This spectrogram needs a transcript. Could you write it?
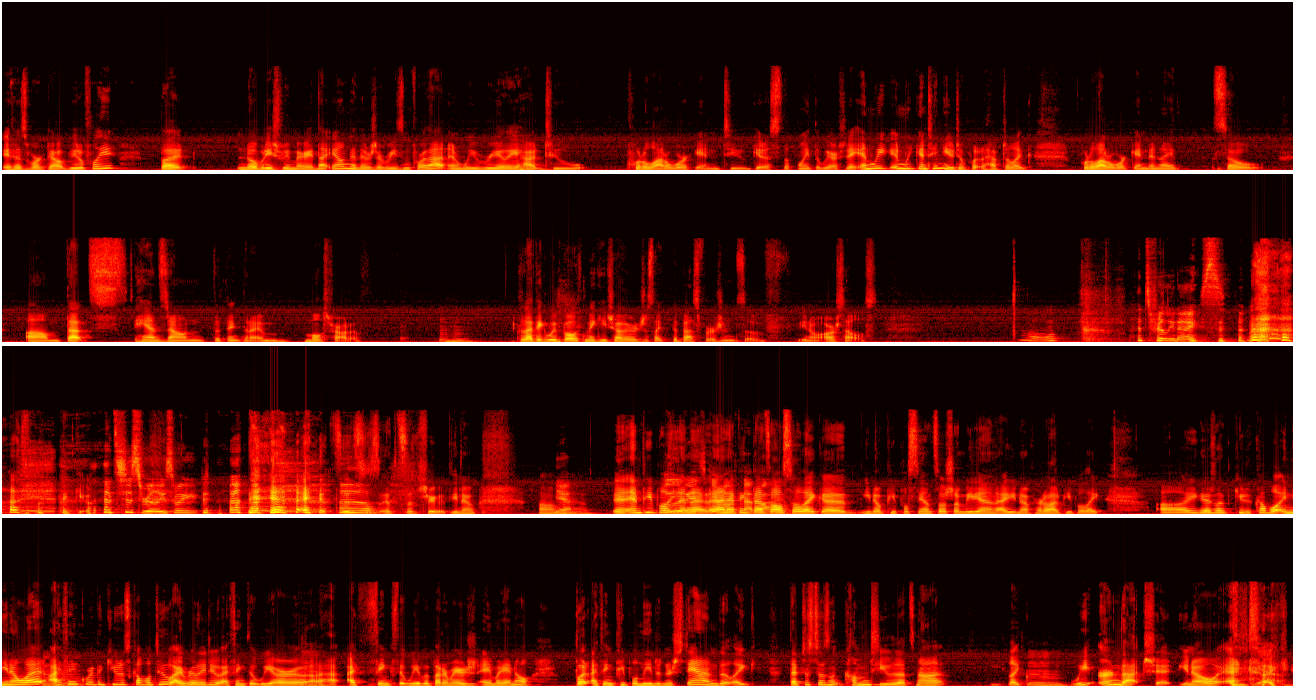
it has worked out beautifully. But nobody should be married that young, and there's a reason for that. And we really mm-hmm. had to put a lot of work in to get us to the point that we are today. And we and we continue to put have to like put a lot of work in. And I so um, that's hands down the thing that I'm most proud of. Because mm-hmm. I think we both make each other just like the best versions of you know ourselves. Oh, that's really nice. Thank you. it's just really sweet. it's, it's, it's the truth, you know. Um, yeah. And, and people, well, and, I, and I think that that's vibe. also like a, you know, people see on social media, and I, you know, I've heard a lot of people like, oh, you guys are the cutest couple. And you know what? Mm-hmm. I think mm-hmm. we're the cutest couple too. I really do. I think that we are, yeah. uh, I think that we have a better marriage than anybody I know. But I think people need to understand that, like, that just doesn't come to you. That's not, like, mm. we earn that shit, you know? And, yeah. like,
